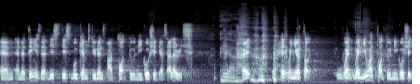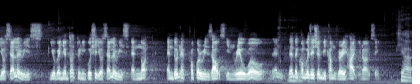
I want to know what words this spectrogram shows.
And and the thing is that these these bootcamp students are taught to negotiate their salaries, Yeah. right? right? When you're taught when when you are taught to negotiate your salaries, you when you're taught to negotiate your salaries and not and don't have proper results in real world, then then the mm. conversation becomes very hard. You know what I'm saying? Yeah.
